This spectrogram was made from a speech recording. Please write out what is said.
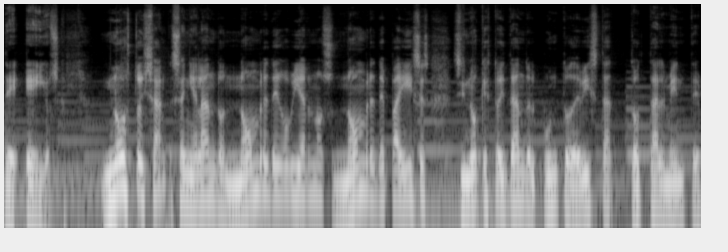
de ellos. No estoy señalando nombres de gobiernos, nombres de países, sino que estoy dando el punto de vista totalmente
